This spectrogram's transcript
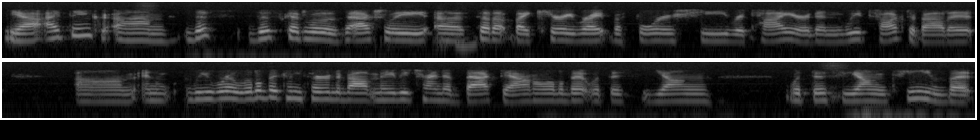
Yeah, I think um, this this schedule was actually uh, set up by Carrie Wright before she retired, and we talked about it Um, and we were a little bit concerned about maybe trying to back down a little bit with this young with this young team, but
